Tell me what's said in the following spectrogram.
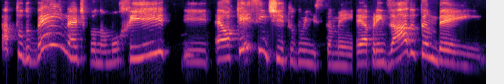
tá tudo bem, né? Tipo, eu não morri e é ok sentir tudo isso também. É aprendizado também.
